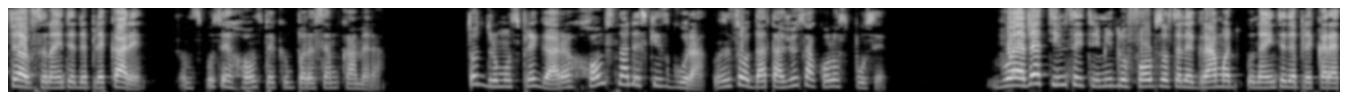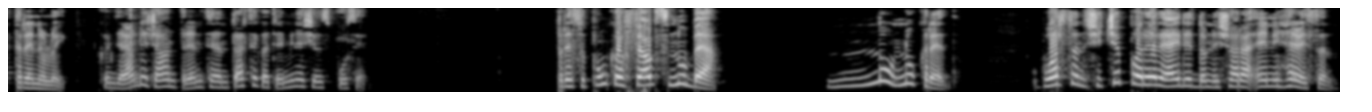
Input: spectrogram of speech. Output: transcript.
Phelps înainte de plecare, îmi spuse Holmes pe când părăseam camera. Tot drumul spre gară, Holmes n-a deschis gura, însă odată ajuns acolo spuse. Voi avea timp să-i trimit lui Forbes o telegramă înainte de plecarea trenului. Când eram deja în tren, se întoarse către mine și îmi spuse. Presupun că Phelps nu bea. Nu, nu cred. Watson, și ce părere ai de domnișoara Annie Harrison?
